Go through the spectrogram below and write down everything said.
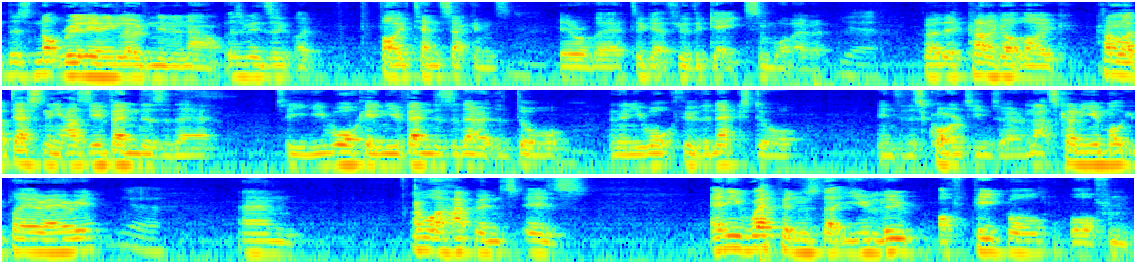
there's not really any loading in and out. This means like five ten seconds here or there to get through the gates and whatever. Yeah. But they've kind of got like, kind of like Destiny has your vendors are there. So you walk in, your vendors are there at the door, and then you walk through the next door into this quarantine zone, and that's kind of your multiplayer area. Yeah. Um, and what happens is any weapons that you loot off people or from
